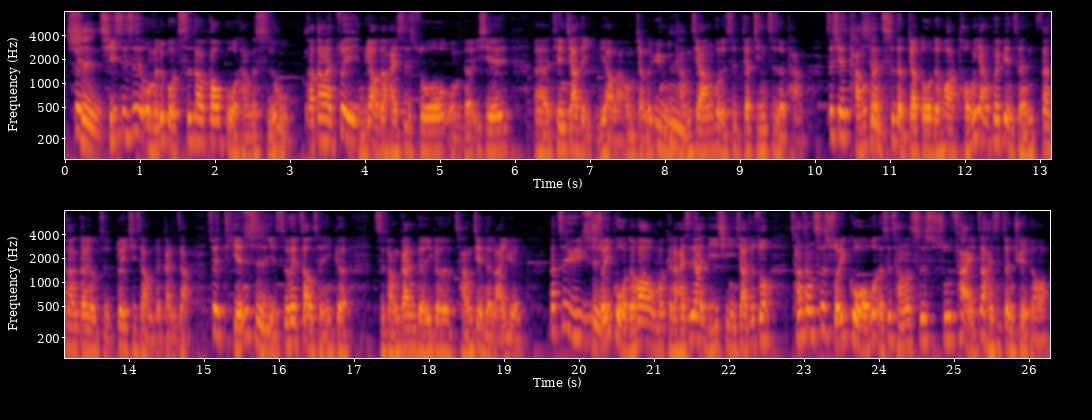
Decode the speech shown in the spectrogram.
所以其实是我们如果吃到高果糖的食物，那当然最主要的还是说我们的一些呃添加的饮料啦，我们讲的玉米糖浆或者是比较精致的糖。这些糖分吃的比较多的话，同样会变成三酸甘油酯堆积在我们的肝脏，所以甜食也是会造成一个脂肪肝的一个常见的来源。那至于水果的话，我们可能还是要厘清一下，就是说常常吃水果或者是常常吃蔬菜，这还是正确的哦。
